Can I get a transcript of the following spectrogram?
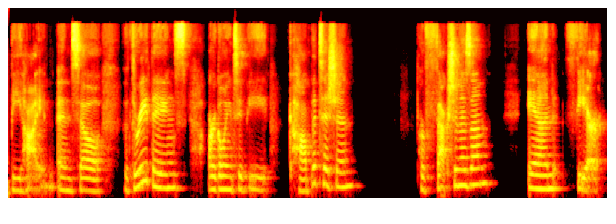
behind? And so, the three things are going to be competition, perfectionism, and fear.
